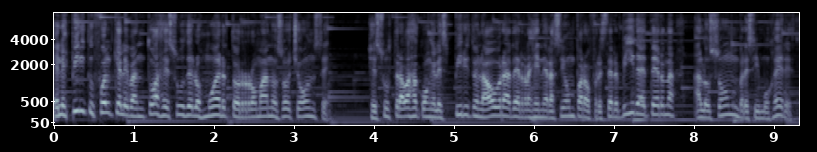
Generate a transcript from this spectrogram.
El Espíritu fue el que levantó a Jesús de los muertos, Romanos 8:11. Jesús trabaja con el Espíritu en la obra de regeneración para ofrecer vida eterna a los hombres y mujeres,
